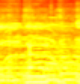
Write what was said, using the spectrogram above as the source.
Yeah.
